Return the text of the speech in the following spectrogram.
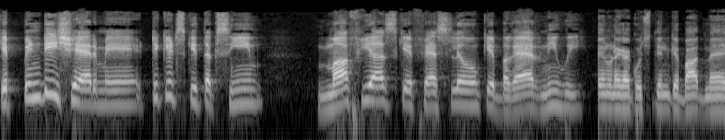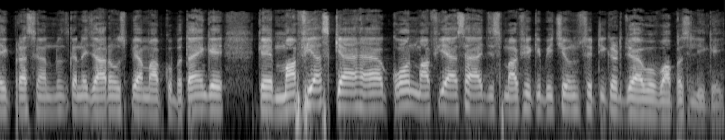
कि पिंडी शहर में टिकट्स की तकसीम माफियाज के फैसलों के बगैर नहीं हुई। उन्होंने कहा, कुछ दिन के बाद मैं एक प्रेस कॉन्फ्रेंस करने जा रहा हूँ, उस पर हम आपको बताएँगे कि माफियाज क्या है कौन माफिया ऐसा है जिस माफिया के पीछे उनसे टिकट जो है वो वापस ली गई।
